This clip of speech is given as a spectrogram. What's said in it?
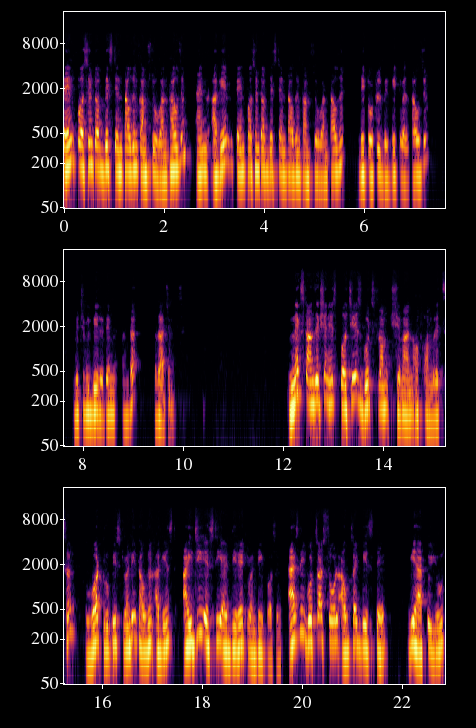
10% of this 10,000 comes to 1,000 and again 10% of this 10,000 comes to 1,000. The total will be 12,000 which will be written under Rajans. Next transaction is purchase goods from Shivan of Amritsar worth rupees 20,000 against IGST at the rate 20%. As the goods are sold outside the state, we have to use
